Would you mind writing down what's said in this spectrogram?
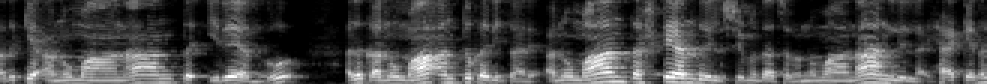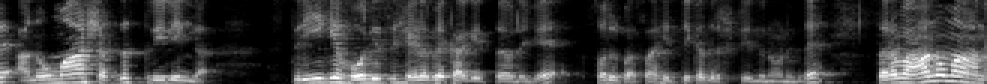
ಅದಕ್ಕೆ ಅನುಮಾನ ಅಂತ ಇದೆ ಅದು. ಅದಕ್ಕೆ ಅನುಮಾ ಅಂತೂ ಕರೀತಾರೆ. ಅನುಮಾ ಅಂತಷ್ಟೇ ಅಂದ್ರಿಲ್ಲ ಶ್ರೀಮದಾಚಾರ್ಯ. ಅನುಮಾನ ಅನ್ಲಿಲ್ಲ. ಯಾಕೆಂದ್ರೆ ಅನುಮಾ ಶಬ್ದ ಸ್ತ್ರೀಲಿಂಗ. ಸ್ತ್ರೀಗೆ ಹೋಲಿಸಿ ಹೇಳಬೇಕಾಗಿತ್ತು ಅವರಿಗೆ. ಸ್ವಲ್ಪ ಸಾಹಿತ್ಯಿಕ ದೃಷ್ಟಿಯಿಂದ ನೋಡಿದ್ರೆ. ಸರ್ವಾನುಮಾನ.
